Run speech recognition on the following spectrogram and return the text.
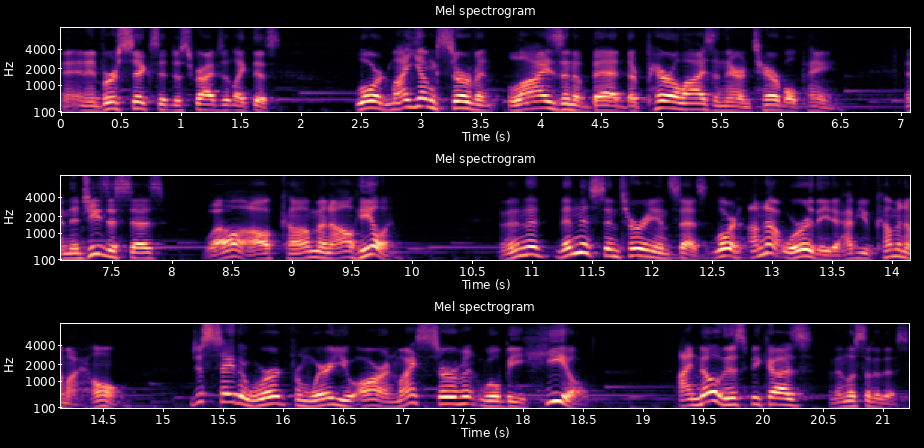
And in verse 6, it describes it like this Lord, my young servant lies in a bed. They're paralyzed and they're in terrible pain. And then Jesus says, Well, I'll come and I'll heal him. And then the, then the centurion says, Lord, I'm not worthy to have you come into my home. Just say the word from where you are, and my servant will be healed. I know this because, and then listen to this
